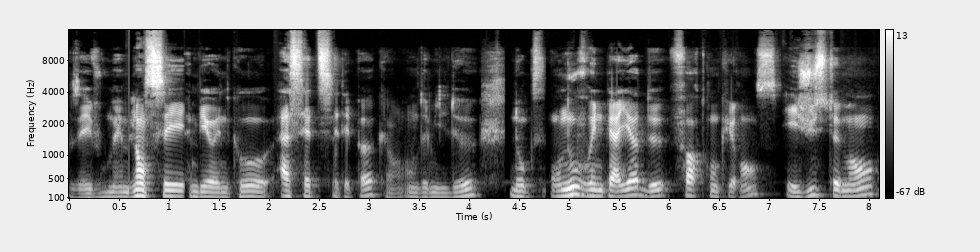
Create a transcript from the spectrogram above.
Vous avez vous-même lancé MBO Co Assets cette époque, en, en 2002. Donc, on ouvre une période de forte concurrence. Et justement,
